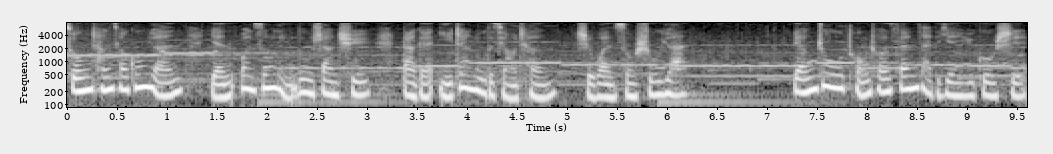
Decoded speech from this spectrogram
从长桥公园沿万松岭路上去，大概一站路的脚程是万松书院。梁祝同窗三载的艳遇故事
